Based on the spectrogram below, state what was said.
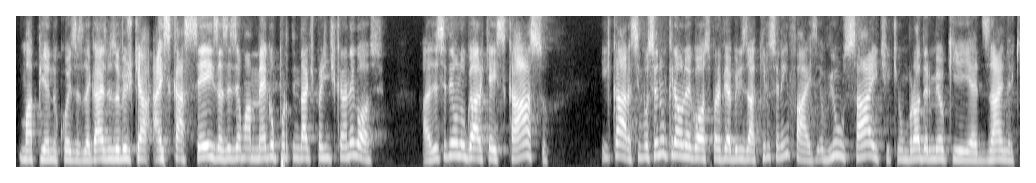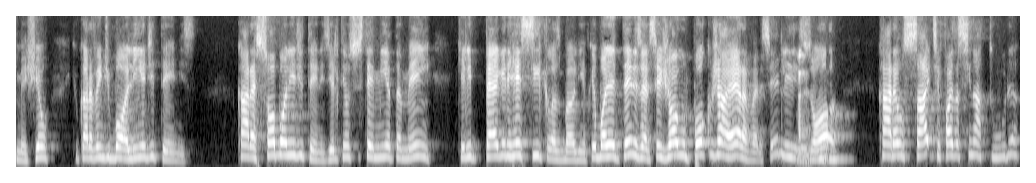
mapeando coisas legais, mas eu vejo que a, a escassez às vezes é uma mega oportunidade para a gente criar negócio. Às vezes você tem um lugar que é escasso e, cara, se você não criar um negócio para viabilizar aquilo, você nem faz. Eu vi um site que um brother meu que é designer que mexeu, que o cara vende bolinha de tênis. Cara, é só bolinha de tênis. E ele tem um sisteminha também que ele pega e ele recicla as bolinhas. Porque bolinha de tênis, velho, você joga um pouco, já era, velho. Você isola. Cara, é um site, você faz assinatura,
